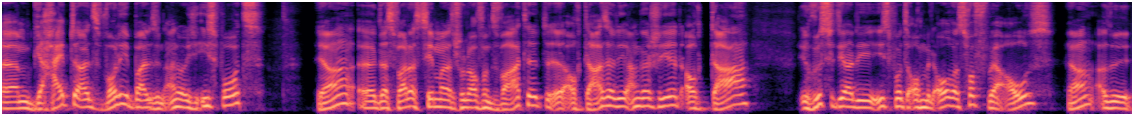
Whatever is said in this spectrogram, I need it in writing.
Ähm, gehypter als Volleyball sind eindeutig E-Sports. Ja, äh, das war das Thema, das schon auf uns wartet. Äh, auch da seid ihr engagiert. Auch da, ihr rüstet ja die E-Sports auch mit eurer Software aus. Ja, also ihr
